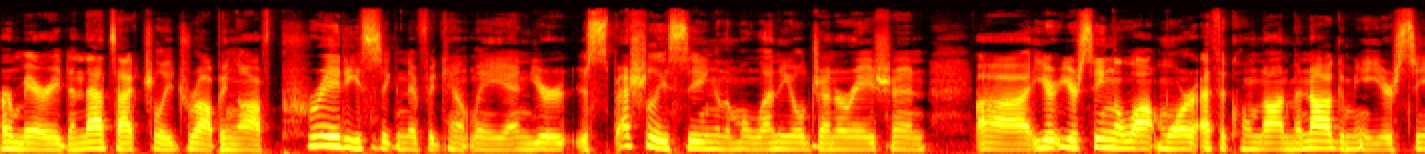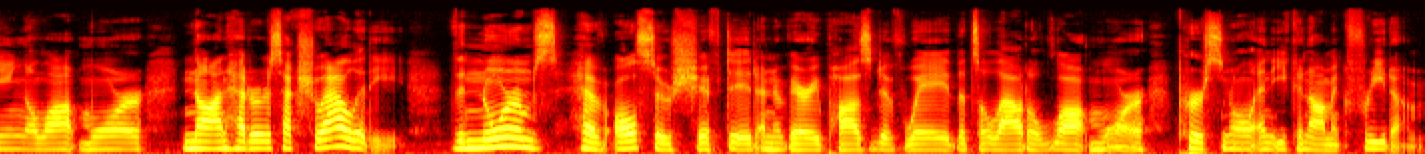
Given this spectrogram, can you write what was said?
are married, and that's actually dropping off pretty significantly. And you're especially seeing in the millennial generation, uh, you're, you're seeing a lot more ethical non monogamy, you're seeing a lot more non heterosexuality. The norms have also shifted in a very positive way that's allowed a lot more personal and economic freedom.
